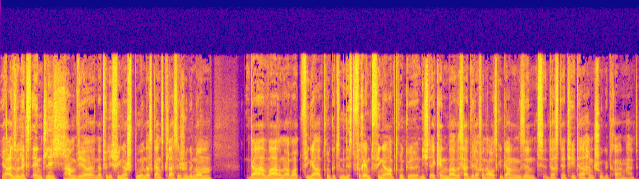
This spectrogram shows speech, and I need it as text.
Ja, also letztendlich haben wir natürlich Fingerspuren, das ganz klassische genommen. Da waren aber Fingerabdrücke, zumindest Fremdfingerabdrücke, nicht erkennbar, weshalb wir davon ausgegangen sind, dass der Täter Handschuhe getragen hat.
